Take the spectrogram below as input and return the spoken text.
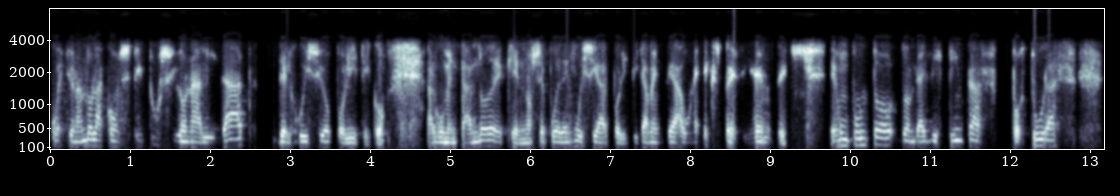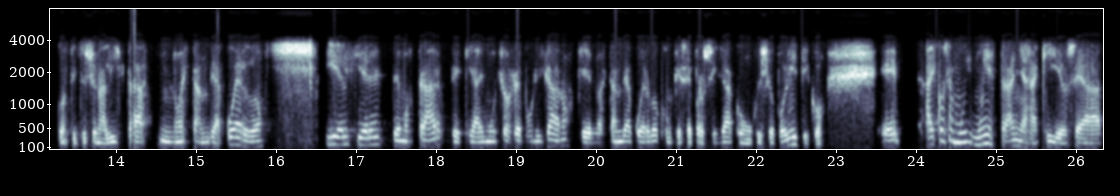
cuestionando la constitucionalidad del juicio político, argumentando de que no se puede enjuiciar políticamente a un expresidente. Es un punto donde hay distintas posturas constitucionalistas no están de acuerdo y él quiere demostrar de que hay muchos republicanos que no están de acuerdo con que se prosiga con un juicio político. Eh, hay cosas muy muy extrañas aquí, o sea,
